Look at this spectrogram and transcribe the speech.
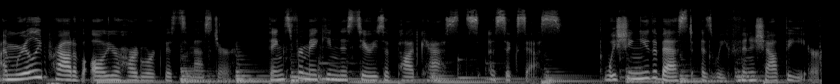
I'm really proud of all your hard work this semester. Thanks for making this series of podcasts a success. Wishing you the best as we finish out the year.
